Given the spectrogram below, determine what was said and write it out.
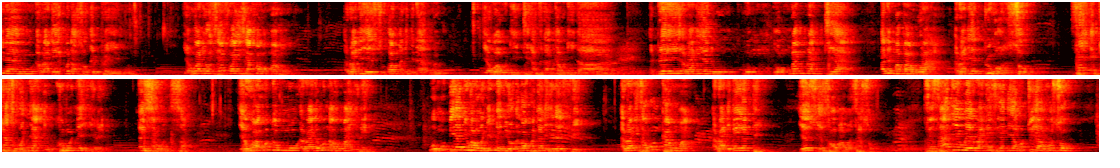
nyinaa mu awurade woda so ɛkura yɛn mu. Yɛwɔ de ɔsɛefoɔ ahyehyɛ afa wɔ ma ho. Awurade yesu woama ne nyinaa ma mu. Yɛwɔ a din nti atedanka wo din daa. Ɛberɛ yi awurade yɛde wo wo mma mmeranteɛ a ɛne mmabaawa a awurade aduru wɔn so sɛ ɛtwa sɛ wɔnya nkunu ne yere ɛhyɛ wɔn nsa. Yɛhɔ a wodom mu awurade wo na woma yere. Wɔn mu biara ni hɔ a wɔnim baabi a wɔbɛkɔ akɔgya ne yere afiri awurade sɛ wonka ho a awurade bɛyɛ den. Yesu yɛ sɛ wɔma wɔn nsa so sɛ saa deɛ wɔ awurade sɛ yɛde yɛho to yɛn ho so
